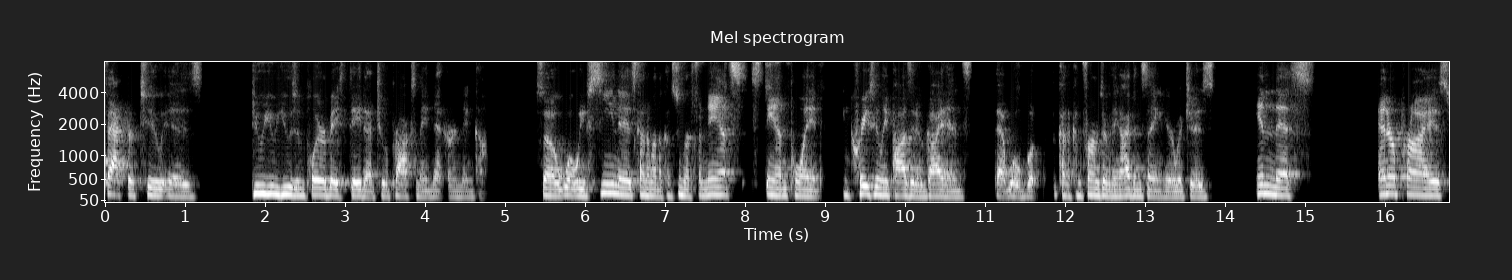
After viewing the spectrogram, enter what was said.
Factor two is do you use employer based data to approximate net earned income? So, what we've seen is kind of on the consumer finance standpoint, increasingly positive guidance that will what kind of confirms everything I've been saying here, which is in this enterprise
